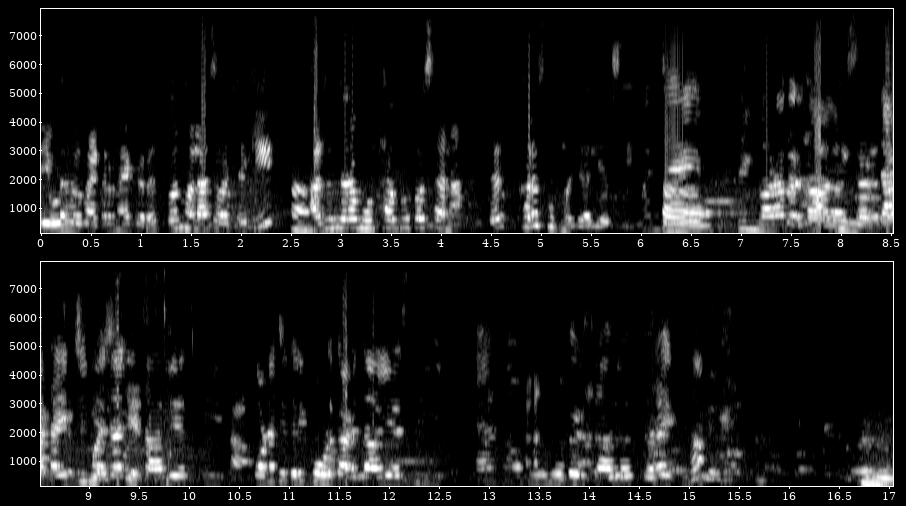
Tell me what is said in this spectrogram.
एवढं मॅटर नाही करत पण मला असं वाटतं की हा. अजून जरा मोठा ग्रुप असता ना तर खरंच खूप मजा आली असती म्हणजे हा. धिंगाणा करता आला असता. धिंगाणा त्या करता. टाईपची मजा Yes, घेता. आली असती हा. कोणाची तरी खोड काढता आली असती आणि करता आलं असतं राईट ना हम्म.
